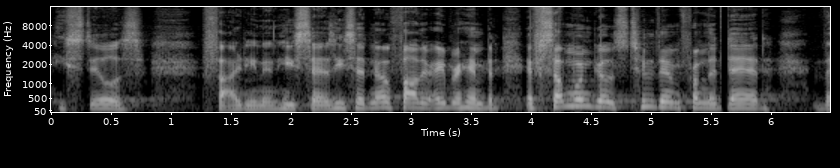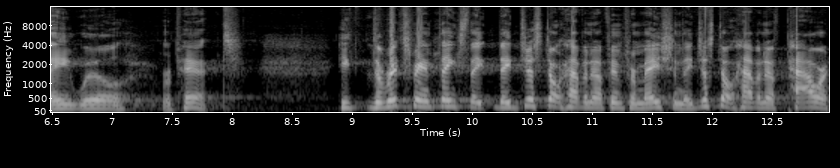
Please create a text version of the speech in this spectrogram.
he still is fighting and he says he said no father abraham but if someone goes to them from the dead they will repent. He, the rich man thinks they, they just don't have enough information. They just don't have enough power.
